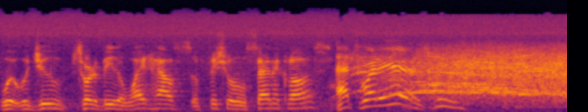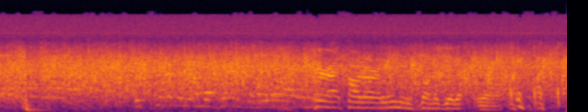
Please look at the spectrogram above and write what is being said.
Would, would you sort of be the White House official Santa Claus? That's what he is. Here, I thought Arlene was going to get up. Yeah.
